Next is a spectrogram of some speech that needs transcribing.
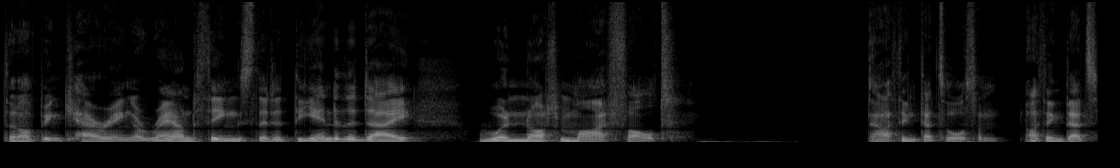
that I've been carrying around things that at the end of the day were not my fault. I think that's awesome. I think that's.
